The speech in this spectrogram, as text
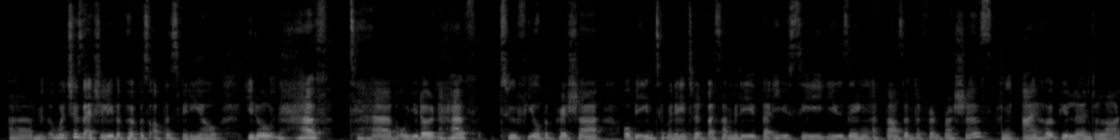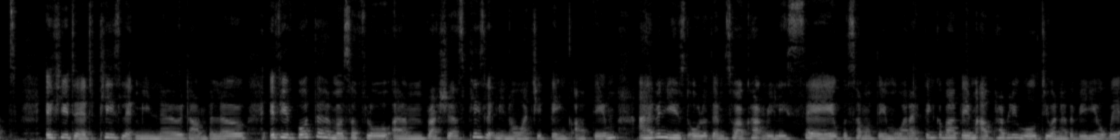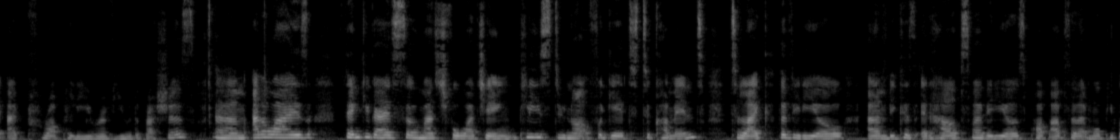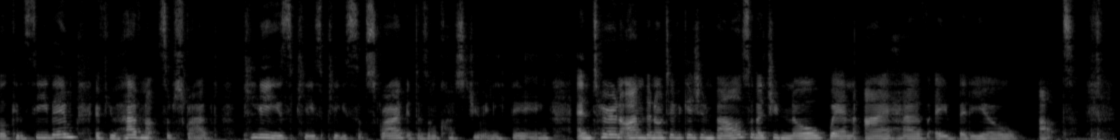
um, which is actually the purpose of this video. You don't have to have or you don't have to feel the pressure or be intimidated by somebody that you see using a thousand different brushes. I hope you learned a lot. If you did, please let me know down below. If you've bought the Hermosa Flor um, brushes, please let me know what you think of them. I haven't used all of them, so I can't really say with some of them what I think about them. I'll probably will do another video where I properly review the brushes. Um, otherwise, Thank you guys so much for watching. Please do not forget to comment, to like the video, um, because it helps my videos pop up so that more people can see them. If you have not subscribed, please, please, please subscribe. It doesn't cost you anything. And turn on the notification bell so that you know when I have a video out.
